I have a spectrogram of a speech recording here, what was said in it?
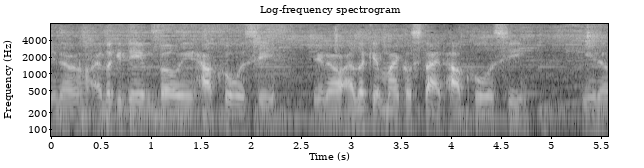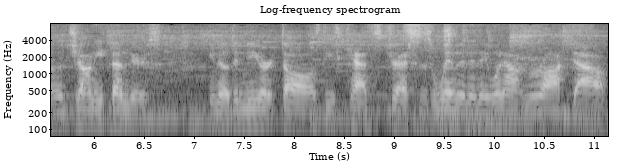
you know, I look at David Bowie, how cool is he? You know, I look at Michael Stipe, how cool is he? You know, Johnny Thunders, you know, the New York Dolls, these cats dressed as women and they went out and rocked out.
